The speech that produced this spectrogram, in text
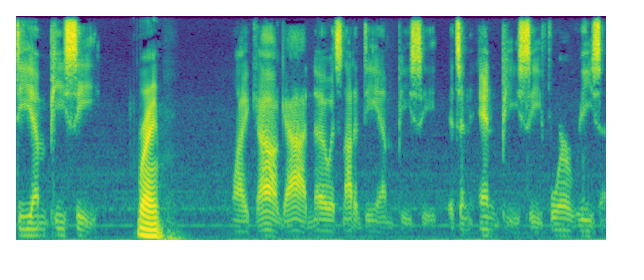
DMPC? Right. Like, oh God, no, it's not a DMPC. It's an NPC for a reason.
